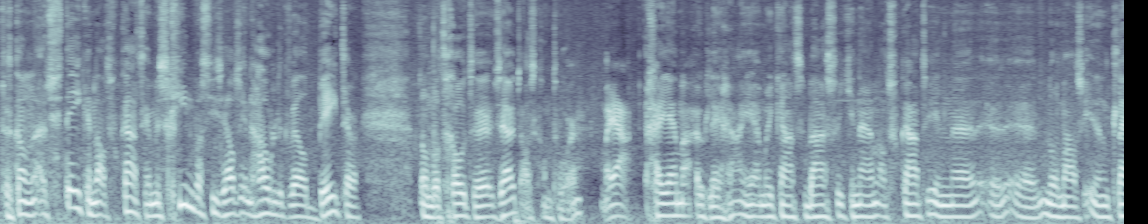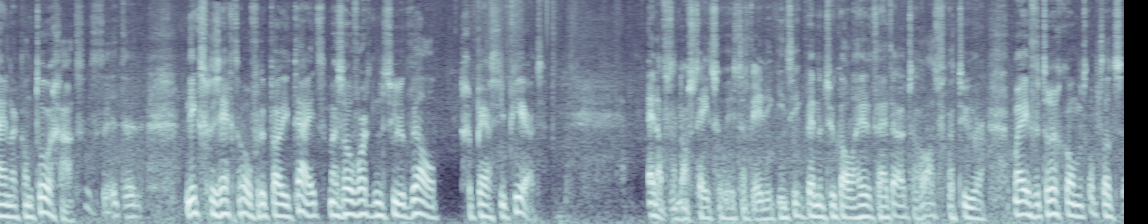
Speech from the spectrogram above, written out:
Dat kan een uitstekende advocaat zijn. Misschien was hij zelfs inhoudelijk wel beter dan dat grote Zuidaskantoor. Maar ja, ga jij maar uitleggen aan je Amerikaanse baas... dat je naar een advocaat in, uh, uh, in een kleiner kantoor gaat. niks gezegd over de kwaliteit, maar zo wordt het natuurlijk wel gepercipieerd. En of dat nog steeds zo is, dat weet ik niet. Ik ben natuurlijk al een hele tijd uit de advocatuur. Maar even terugkomend op, dat,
